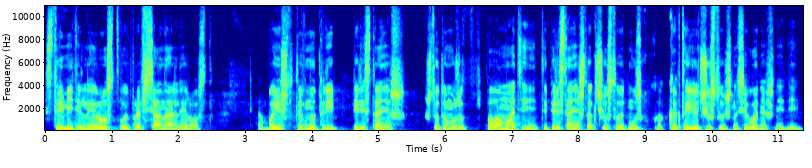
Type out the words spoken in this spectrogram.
стремительный рост твой, профессиональный рост. Боюсь, что ты внутри перестанешь что-то может поломать, и ты перестанешь так чувствовать музыку, как, как ты ее чувствуешь на сегодняшний день.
